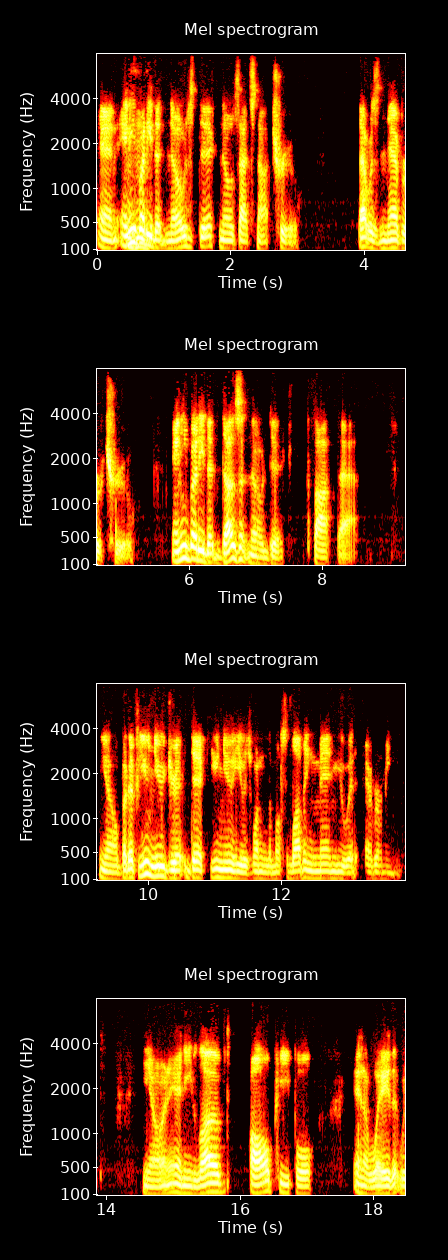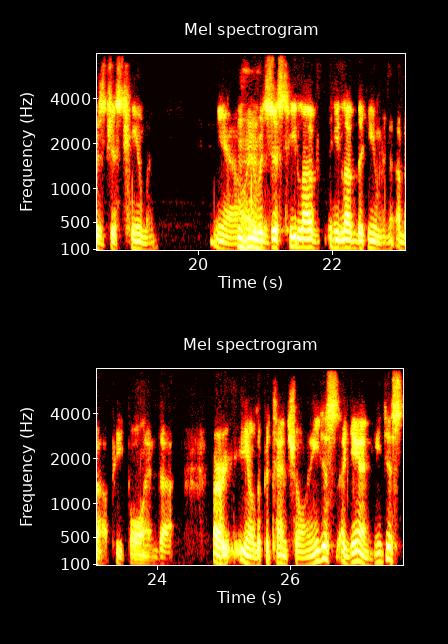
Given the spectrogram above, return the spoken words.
And anybody mm-hmm. that knows Dick knows that's not true. That was never true. Anybody that doesn't know Dick thought that. You know, but if you knew Dick, you knew he was one of the most loving men you would ever meet. You know, and, and he loved all people in a way that was just human. You know, mm-hmm. it was just he loved he loved the human about people and uh, or you know the potential, and he just again he just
